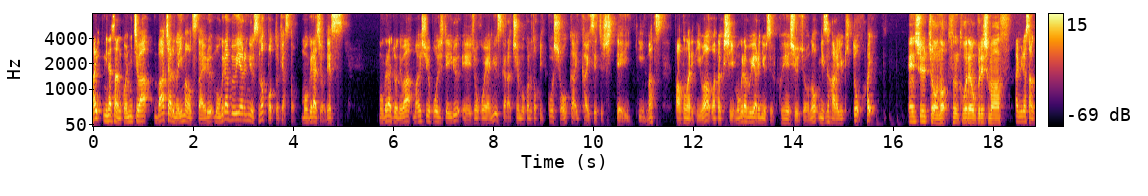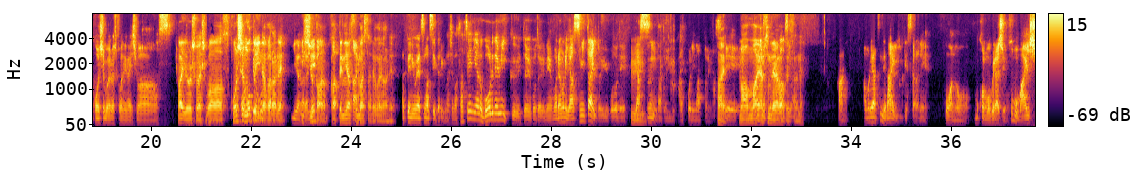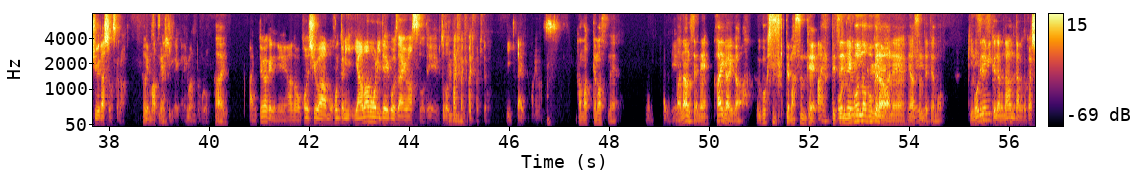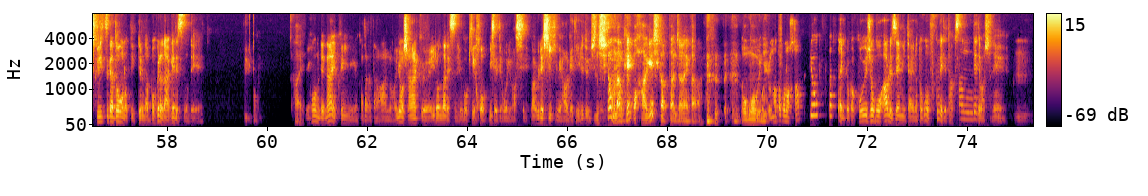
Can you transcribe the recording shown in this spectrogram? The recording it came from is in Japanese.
はい、皆さん、こんにちは。バーチャルの今を伝えるモグラ VR ニュースのポッドキャスト、モグラジオです。モグラジオでは毎週報じている、えー情報やニュースから注目のトピックを紹介、解説していきます。パーソナリティは私、モグラ VR ニュース副編集長の水原由紀と、はい、編集長のすんこでお送りします。はい、皆さん、今週もよろしくお願いします。はい、よろしくお願いします。今週もと言いながらね、一言いながらね週間勝手に休みましたね、我々。勝手にお休ませていただきました。まあ、さすがにあのゴールデンウィークということでね、我々休みたいということで、うん休んだという格好になっております。はいえ。ーまあ、あんま休んでなかったですよね。あまり休んでないですからね。もうあの、もうこのモグラジオ、ほぼ毎週出してますから、そう年末。年始以外が今のとこはい。ろ。はい、というわけでね、あの、今週はもう本当に山盛りでございますので、ちょっとパキパキパキパキといきたいと思います。ハマってますね。まあ、なんせね、海外が動き続けてますんで、はい。別に日本の僕らはね、休んでても気ゴールにせずデンウィークだの何だのとか祝日がどうのって言ってるのは僕らだけですので、はい。日本でない国々の方々は、あの、容赦なくいろんなですね、動きを見せておりまして、まあ、嬉しい悲鳴を上げているというしかもなんか結構激しかったんじゃないかな。思うにい。ろんなところの発表だったりとか、こういう情報あるぜみたいなところも含めてたくさん出てましたね。うん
